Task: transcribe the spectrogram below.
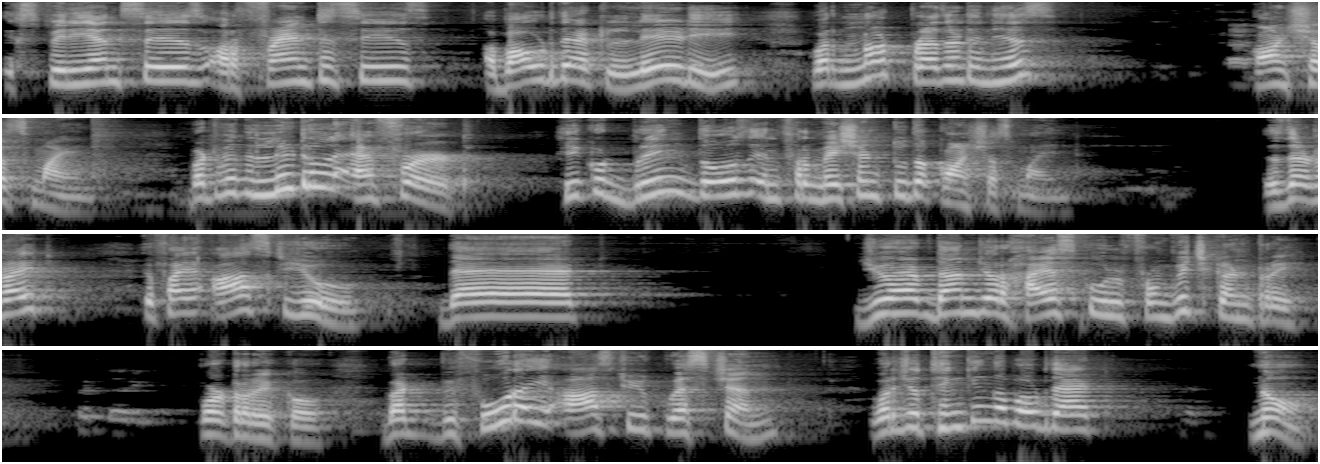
experiences or fantasies about that lady were not present in his conscious mind. But with little effort, he could bring those information to the conscious mind. Is that right? If I ask you that you have done your high school from which country? Puerto Rico. But before I ask you question, were you thinking about that? No.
